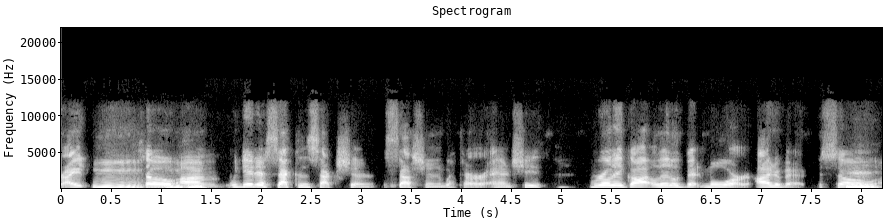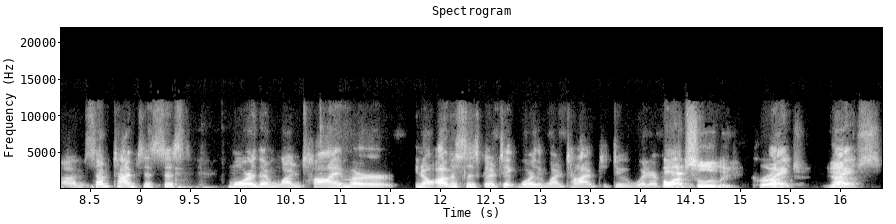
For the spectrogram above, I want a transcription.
right? Hmm. So Mhm. um, we did a second section session with her, and she really got a little bit more out of it. So Mm. um, sometimes it's just more than one time, or you know, obviously it's going to take more than one time to do whatever. Oh, absolutely. Correct. Yes.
